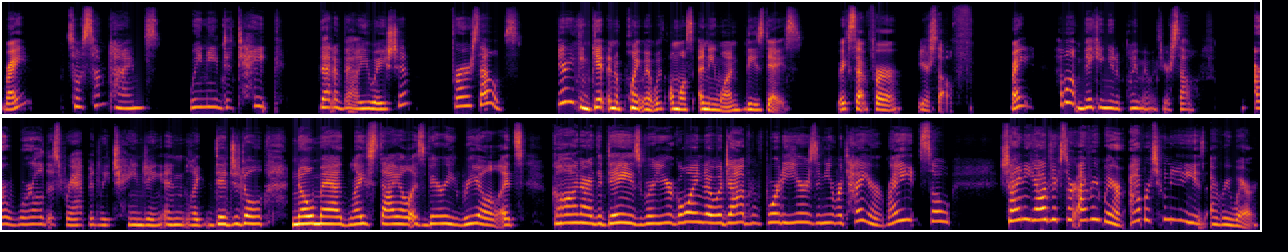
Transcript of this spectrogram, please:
Right? So sometimes we need to take that evaluation for ourselves. You know, you can get an appointment with almost anyone these days, except for yourself, right? How about making an appointment with yourself? our world is rapidly changing and like digital nomad lifestyle is very real. It's gone are the days where you're going to a job for 40 years and you retire, right? So shiny objects are everywhere. Opportunity is everywhere.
